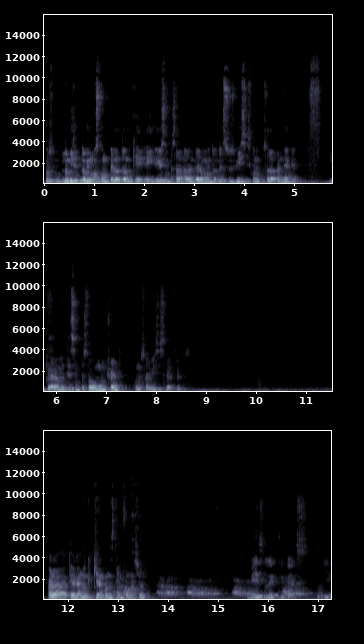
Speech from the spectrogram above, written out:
pues lo, lo, vimos con Pelotón, que e, ellos empezaron a vender un montón de sus bicis cuando empezó la pandemia. Y claramente se empezó un trend con usar bicis eléctricas. Para que hagan lo que quieran con esta información. Bicis eléctricas y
